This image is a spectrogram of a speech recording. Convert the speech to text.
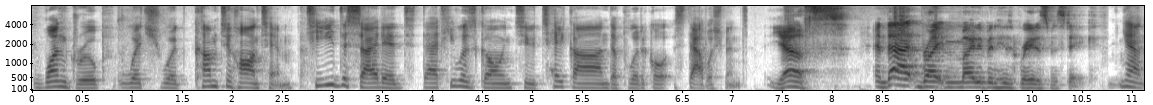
one group which would come to haunt him. Teed decided that he was going to take on the political establishment. Yes. And that, right, might have been his greatest mistake. Yeah,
